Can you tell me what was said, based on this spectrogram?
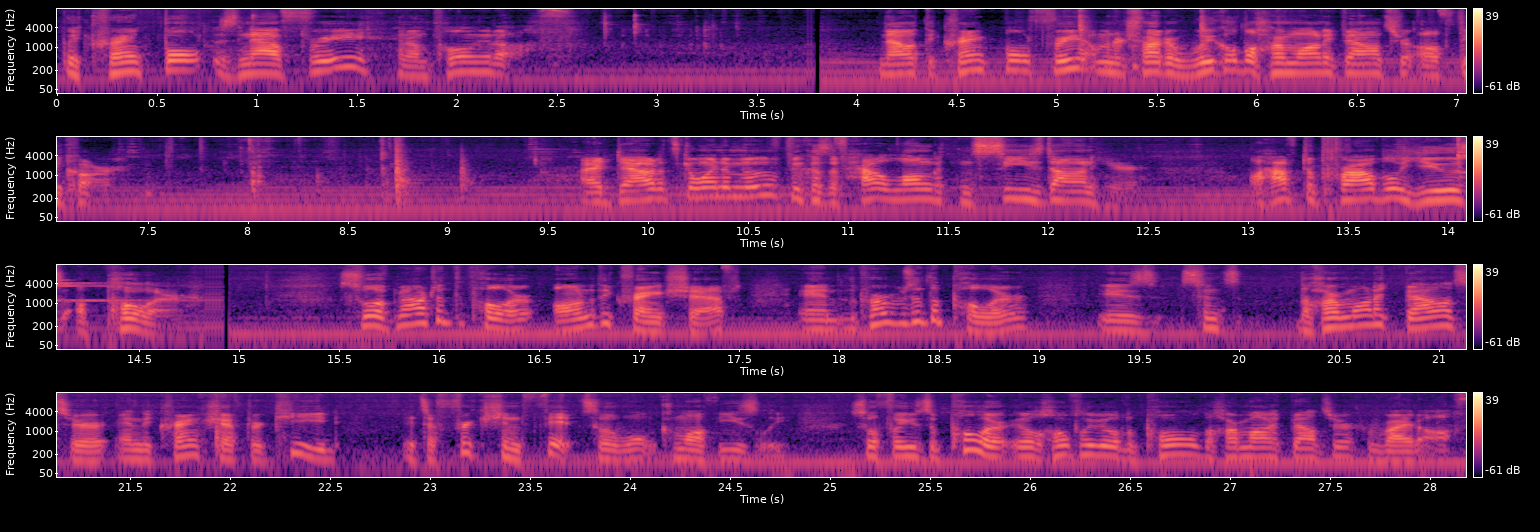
The crank bolt is now free and I'm pulling it off. Now with the crank bolt free, I'm going to try to wiggle the harmonic balancer off the car. I doubt it's going to move because of how long it's been seized on here. I'll have to probably use a puller. So I've mounted the puller onto the crankshaft and the purpose of the puller is since the harmonic balancer and the crankshaft are keyed, it's a friction fit so it won't come off easily. So if I use a puller, it'll hopefully be able to pull the harmonic balancer right off.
